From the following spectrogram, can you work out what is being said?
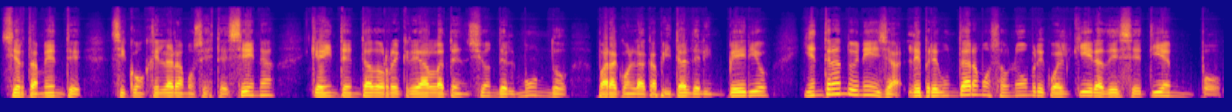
Ciertamente, si congeláramos esta escena, que ha intentado recrear la tensión del mundo para con la capital del imperio, y entrando en ella le preguntáramos a un hombre cualquiera de ese tiempo,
